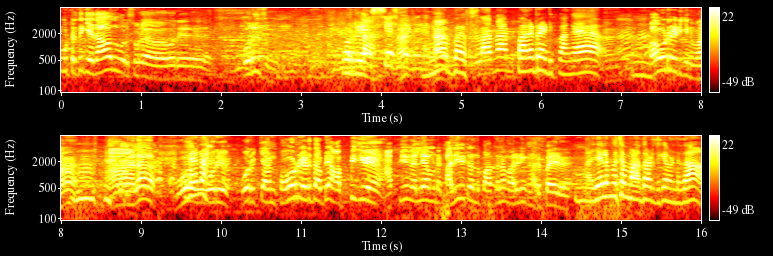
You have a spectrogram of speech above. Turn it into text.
கூட்டுறதுக்கு ஏதாவது ஒரு சொல் ஒரு பொருள் சொல்லுங்க. பொருளா? என்ன பகடர் அடிப்பாங்க. பவுடர் அடிக்கணுமா? ஆனால் ஒரு ஒரு கேன் பவுடர் எடுத்து அப்படியே அப்பிக்குவேன். அப்பயும் வெள்ளையா மட்டும் கழுவிட்டு வந்து பார்த்தோன்னா மறுபடியும் கருப்பாயிருவேன் ம், எலுமிச்சை மரம் தொடச்சிக்க வேண்டியதான்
